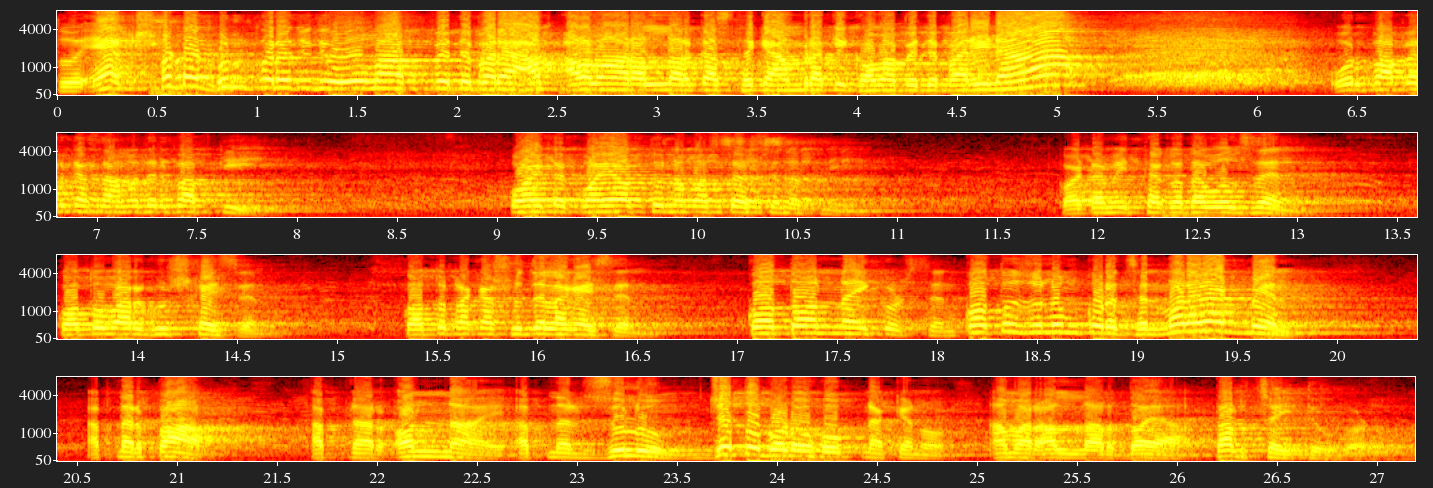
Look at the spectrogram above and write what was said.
তো একশোটা খুন করে যদি ও মাফ পেতে পারে আমার আল্লাহর কাছ থেকে আমরা কি ক্ষমা পেতে পারি না? ওর পাপের কাছে আমাদের পাপ কি? কয়টা, কয় অক্ত নামাজ ছাড়ছেন আপনি? কয়টা মিথ্যা কথা বলছেন? কতবার ঘুষ খাইছেন? কত টাকা সুদে লাগাইছেন? কত অন্যায় করছেন? কত জুলুম করেছেন? মনে রাখবেন, আপনার পাপ, আপনার অন্যায়, আপনার জুলুম, যত বড় হোক না কেন, আমার আল্লাহর দয়া তার চাইতেও বড়।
